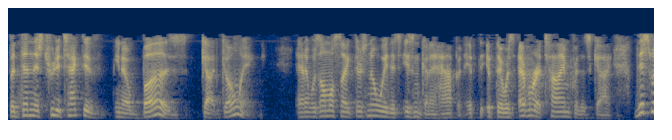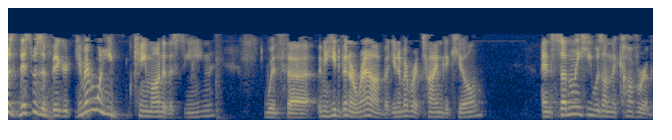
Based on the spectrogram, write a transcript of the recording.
But then this True Detective, you know, buzz got going, and it was almost like there's no way this isn't going to happen. If if there was ever a time for this guy, this was this was a bigger. You remember when he came onto the scene with? uh I mean, he'd been around, but you remember A Time to Kill, and suddenly he was on the cover of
